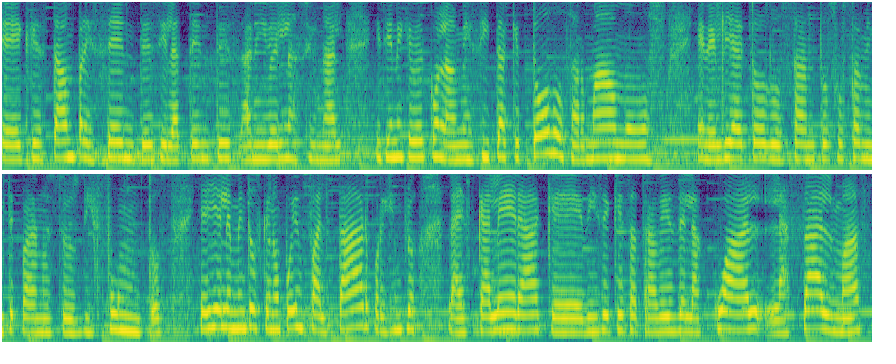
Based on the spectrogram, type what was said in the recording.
eh, que están presentes y latentes a nivel nacional y tiene que ver con la mesita que todos armamos en el Día de Todos los Santos justamente para nuestros difuntos. Y hay elementos que no pueden faltar, por ejemplo, la escalera que dice que es a través de la cual las almas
